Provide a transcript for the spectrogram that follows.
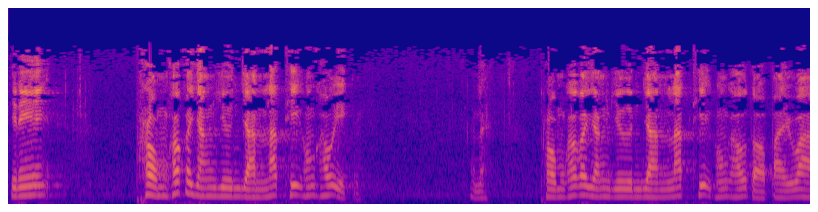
ทีนี้พรหมเขาก็ยังยืนยันลัทธิของเขาอีกนะพรหมเขาก็ยังยืนยันลัทธิของเขาต่อไปว่า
